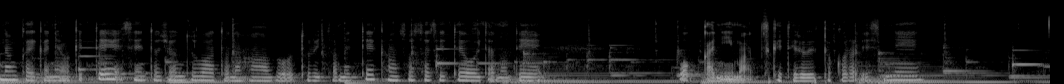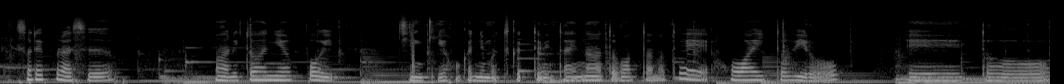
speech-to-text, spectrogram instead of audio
何回かに分けてセント・ジョンズ・ワートのハーブを取りためて乾燥させておいたのでウォッカに今つけてるところですね。それプラスまあリトアニアっぽいチンキ他にも作ってみたいなと思ったのでホワイトウィローえっ、ー、と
